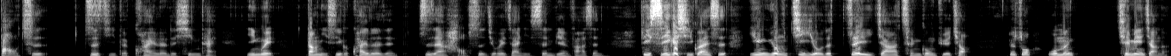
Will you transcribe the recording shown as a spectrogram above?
保持自己的快乐的心态，因为当你是一个快乐的人，自然好事就会在你身边发生。第十一个习惯是运用既有的最佳成功诀窍，就是说我们。前面讲的，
